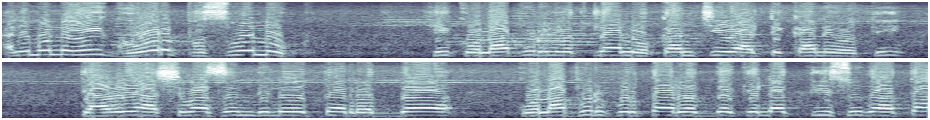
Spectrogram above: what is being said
आणि म्हणून ही घोर फसवणूक ही कोल्हापूरातल्या लोकांची या ठिकाणी होती. त्यावेळी आश्वासन दिलं होतं रद्द कोल्हापूर पुरता रद्द केला ती सुद्धा आता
